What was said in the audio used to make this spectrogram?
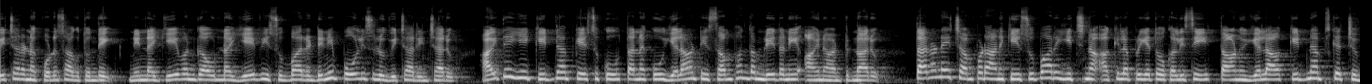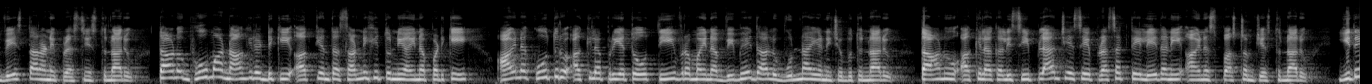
విచారణ కొనసాగుతుంది. నిన్న ఏవన్గా ఉన్న ఏవి సుబ్బారెడ్డిని పోలీసులు విచారించారు. అయితే ఈ కిడ్నాప్ కేసుకు తనకు ఎలాంటి సంబంధం లేదని ఆయన అంటున్నారు. తననే చంపడానికి సుపారీ ఇచ్చిన అఖిలప్రియతో కలిసి తాను ఎలా కిడ్నాప్ స్కెచ్ వేస్తానని ప్రశ్నిస్తున్నారు. తాను భూమా నాగిరెడ్డికి అత్యంత సన్నిహితుణ్ణి అయినప్పటికీ ఆయన కూతురు అఖిలప్రియతో తీవ్రమైన విభేదాలు ఉన్నాయని చెబుతున్నారు. తాను అఖిల కలిసి ప్లాన్ చేసే ప్రసక్తే లేదని ఆయన స్పష్టం చేస్తున్నారు. ఇదే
